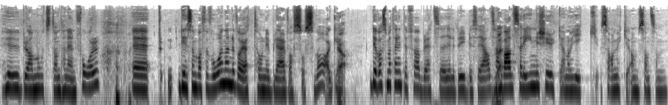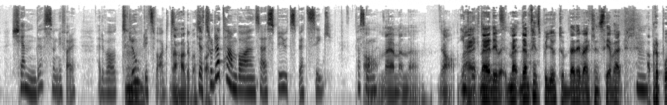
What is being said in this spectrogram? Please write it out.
hur bra motstånd han än får. Eh, det som var förvånande var ju att Tony Blair var så svag. Ja. Det var som att han inte förberett sig eller brydde sig alls. Han Nej. valsade in i kyrkan och gick, sa mycket om sånt som kändes ungefär. Det var otroligt svagt. Mm. Ja, det var Jag svagt. trodde att han var en så här spjutspetsig person. Ja, nej men, eh, ja, nej, nej det, men den finns på YouTube, den är verkligen sevärd. Mm. Apropå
